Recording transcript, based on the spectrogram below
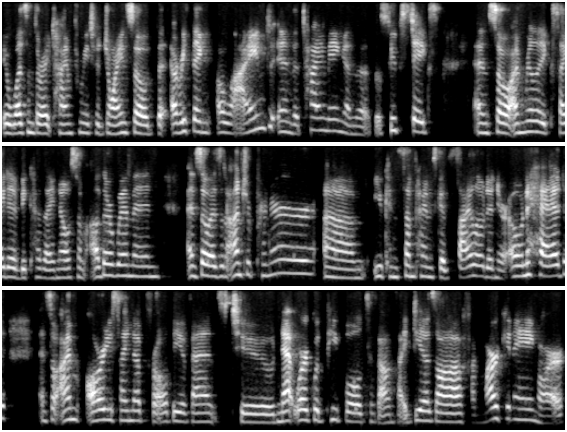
it wasn't the right time for me to join. So the, everything aligned in the timing and the, the sweepstakes. And so I'm really excited because I know some other women. And so as an entrepreneur, um, you can sometimes get siloed in your own head. And so I'm already signed up for all the events to network with people, to bounce ideas off on marketing or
